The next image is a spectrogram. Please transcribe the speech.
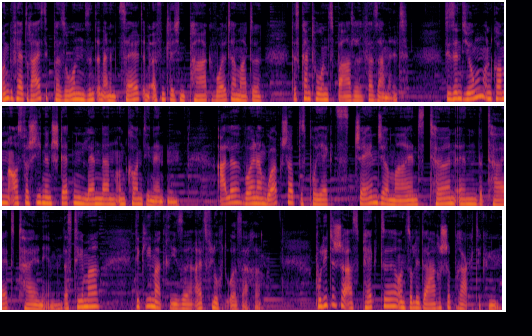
Ungefähr 30 Personen sind in einem Zelt im öffentlichen Park Voltermatte des Kantons Basel versammelt. Sie sind jung und kommen aus verschiedenen Städten, Ländern und Kontinenten. Alle wollen am Workshop des Projekts Change Your Mind, Turn in the Tide teilnehmen. Das Thema die Klimakrise als Fluchtursache. Politische Aspekte und solidarische Praktiken.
